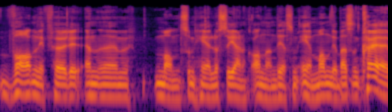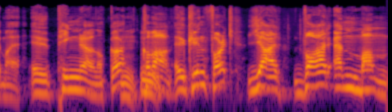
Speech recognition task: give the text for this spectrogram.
vanlig for en uh, mann som har lyst til å gjøre noe annet enn det som er mannlig. Bare sånn, Hva er det med? Er du pingla eller noe? Kom an, er du kvinnfolk? Gjør Var en mann!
